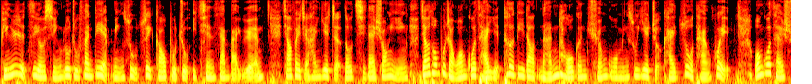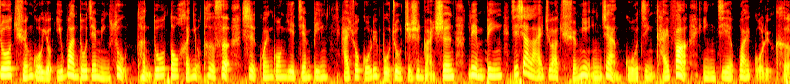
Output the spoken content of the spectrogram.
平日自由行入住饭店、民宿最高补助一千三百元，消费者和业者都期待双赢。交通部长王国材也特地到南投跟全国民宿业者开座谈会。王国材说，全国有一万多间民宿，很多都很有特色，是观光业尖兵。还说国旅补助只是暖身练兵，接下来就要全面迎战国境开放，迎接外国旅客。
